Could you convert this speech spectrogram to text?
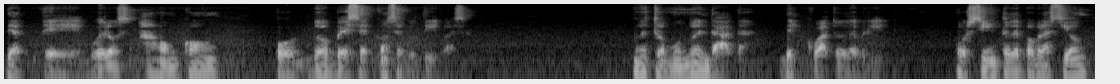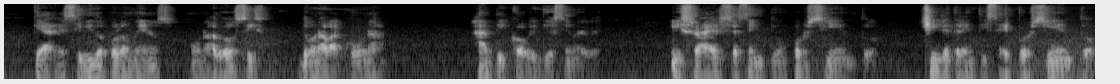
de vuelos a Hong Kong por dos veces consecutivas. Nuestro mundo en data del 4 de abril. Por ciento de población que ha recibido por lo menos una dosis de una vacuna anti-COVID-19. Israel 61%, Chile 36%,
